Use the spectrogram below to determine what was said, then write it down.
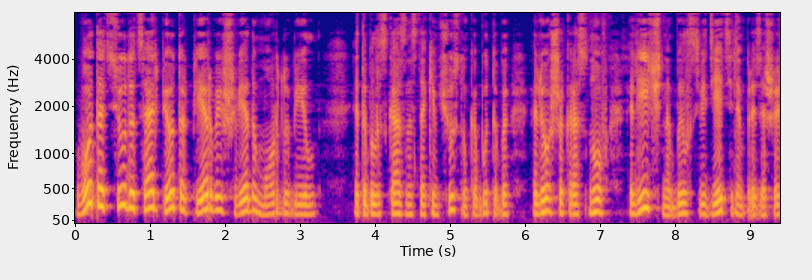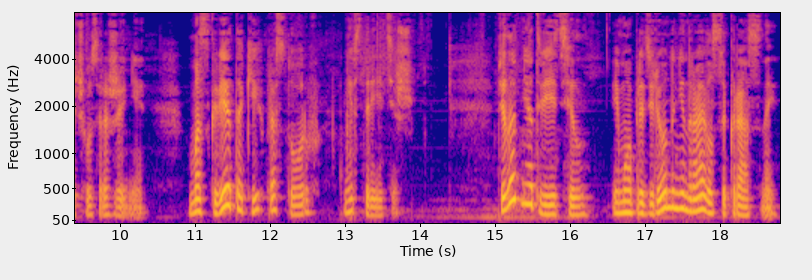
Вот отсюда царь Петр Первый шведом морду бил. Это было сказано с таким чувством, как будто бы Леша Краснов лично был свидетелем произошедшего сражения. В Москве таких просторов не встретишь. Филат не ответил. Ему определенно не нравился Красный.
